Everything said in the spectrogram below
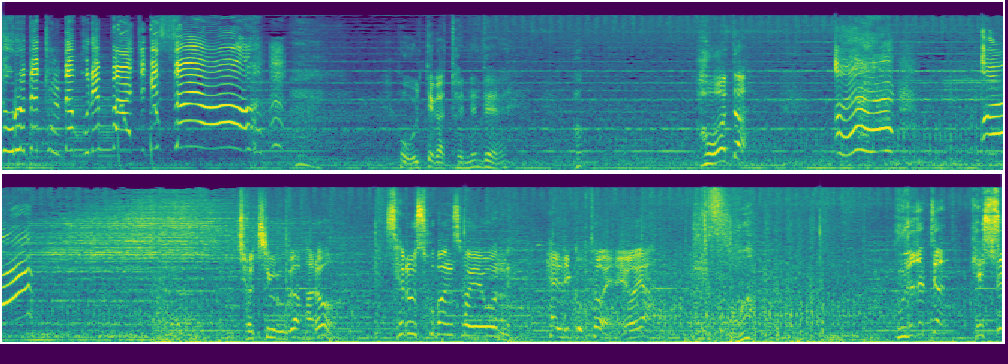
저러다 둘 다 물에 빠지겠어요! 올 때가 됐는데. 어, 어 왔다. 어? 저 친구가 바로 새로 소방서에 온 헬리콥터 에어야. 어? 구조작전 개시!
